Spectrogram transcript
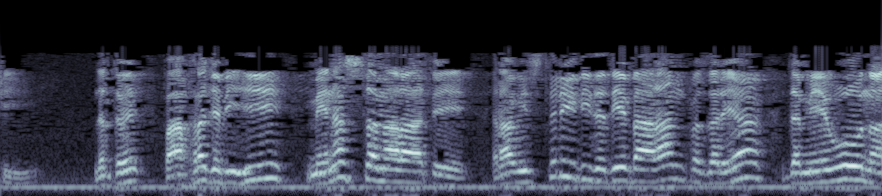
شي دلته فاخرج به من الثمرات راوستلی دي د دې باران په ذریعہ د میوونه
